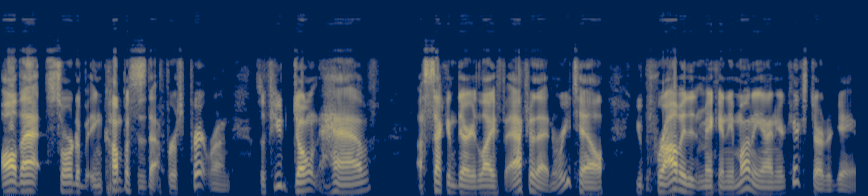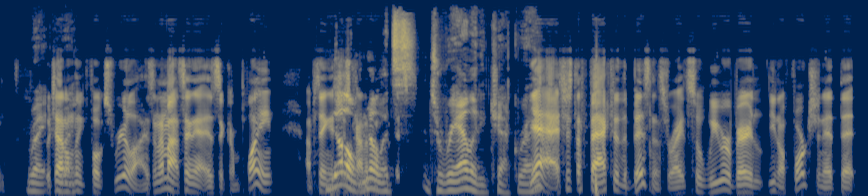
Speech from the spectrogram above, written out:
all that sort of encompasses that first print run. So if you don't have a secondary life after that in retail, you probably didn't make any money on your Kickstarter game, Right. which I don't right. think folks realize. And I'm not saying that as a complaint. I'm saying it's No, just kind no, a, it's it's a reality check, right? yeah, it's just a fact of the business, right? So we were very, you know, fortunate that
